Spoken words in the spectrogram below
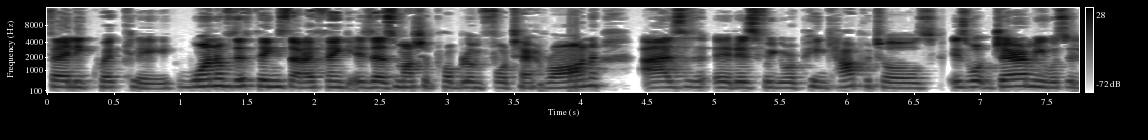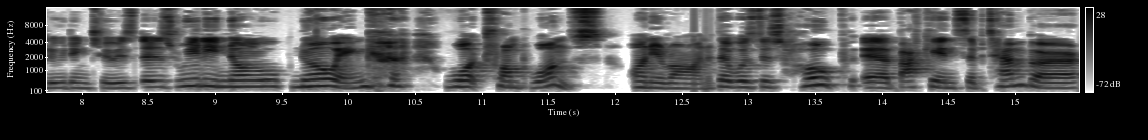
fairly quickly. One of the things that I think is as much a problem for Tehran as it is for European capitals is what Jeremy was alluding to is there's really no knowing what Trump wants on Iran. There was this hope uh, back in September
